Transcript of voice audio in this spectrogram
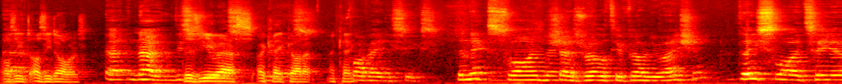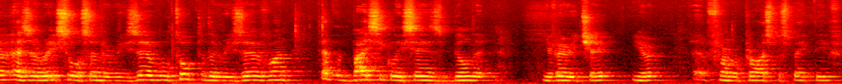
Aussie, Uh, Aussie dollars? Uh, no, this This is US. Okay, US. got it. Okay. 586. The next slide shows relative valuation. These slides here, as a resource and a reserve, we'll talk to the reserve one. That basically says build it. You're very cheap. You're uh, from a price perspective.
